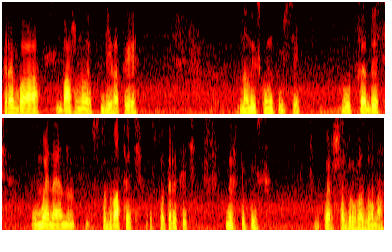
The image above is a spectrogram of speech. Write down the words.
треба бажано бігати на низькому пульсі. Ну, це десь у мене 120-130 низький пульс, перша, друга зона.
